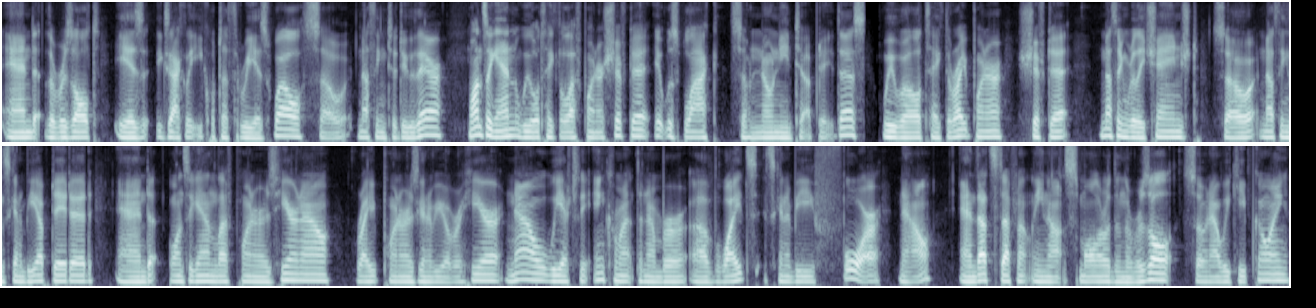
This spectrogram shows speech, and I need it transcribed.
and the result is exactly equal to three as well, so nothing to do there. Once again, we will take the left pointer, shift it. It was black, so no need to update this. We will take the right pointer, shift it, nothing really changed, so nothing's going to be updated. And once again, left pointer is here now, right pointer is going to be over here. Now we actually increment the number of whites. It's going to be four now, and that's definitely not smaller than the result. So now we keep going.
